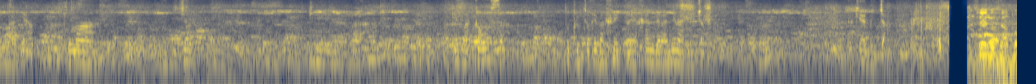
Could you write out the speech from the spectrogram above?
il va bien. Qui moi Abidjan. Qui euh, voilà. Qui vacances. Pour clôturer la de la fin de l'année à Abidjan. Donc à Abidjan. Tu déjà que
